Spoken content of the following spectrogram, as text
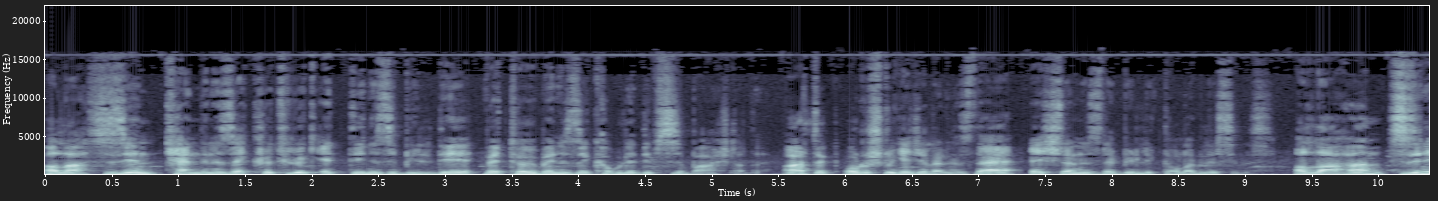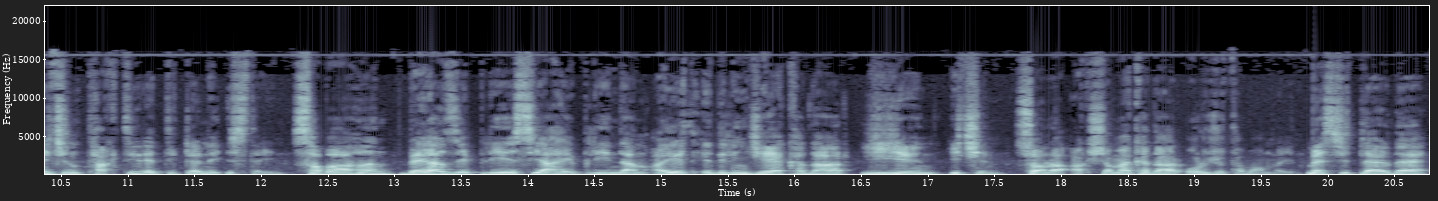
Allah sizin kendinize kötülük ettiğinizi bildi ve tövbenizi kabul edip sizi bağışladı. Artık oruçlu gecelerinizde eşlerinizle birlikte olabilirsiniz. Allah'ın sizin için takdir ettiklerini isteyin. Sabahın beyaz ipliği siyah ipliğinden ayırt edilinceye kadar yiyin, için. Sonra akşama kadar orucu tamamlayın. Mescitlerde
